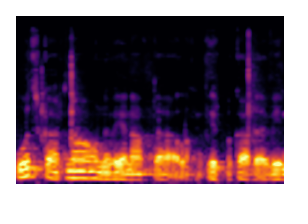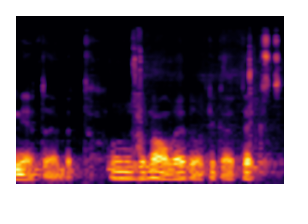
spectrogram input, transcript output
Otrkārt, nav neviena attēla. Ir pa kādai vinietē, bet žurnālu veido tikai teksts.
